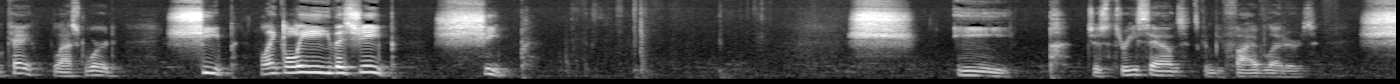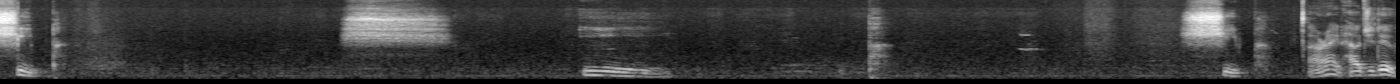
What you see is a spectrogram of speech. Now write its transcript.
Okay, last word. Sheep. Like Lee the sheep. Sheep. Sh. E. P. Just three sounds. It's going to be five letters. Sheep. Sh. E. P. Sheep. All right, how'd you do?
